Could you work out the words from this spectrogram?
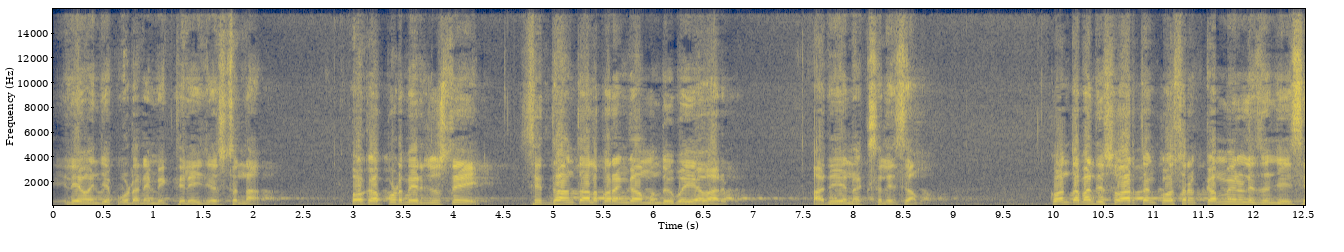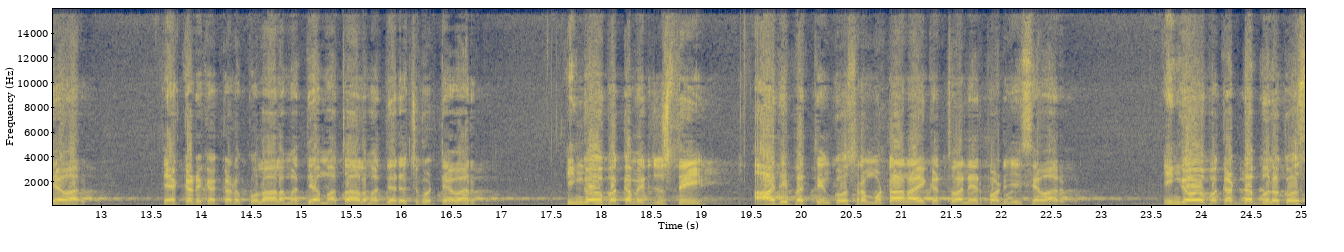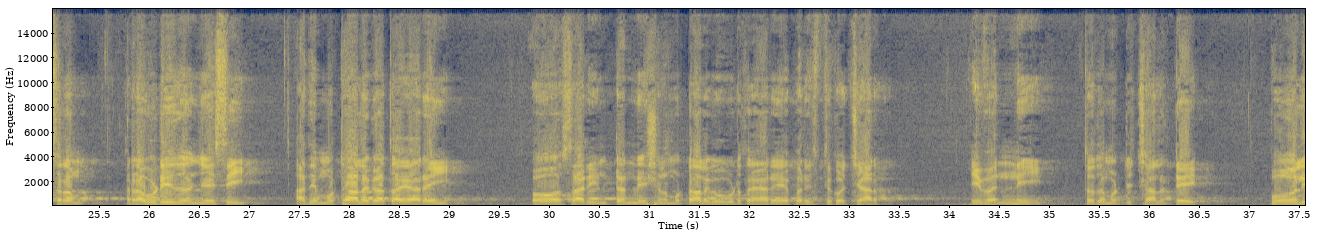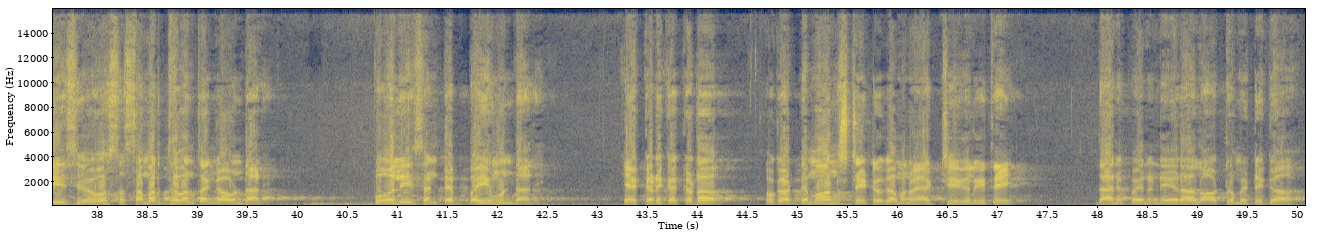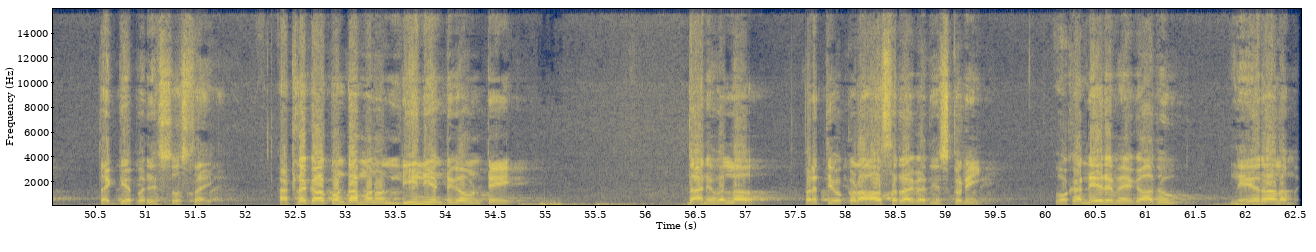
చేయలేమని చెప్పి కూడా నేను మీకు తెలియజేస్తున్నా. ఒకప్పుడు మీరు చూస్తే సిద్ధాంతాల పరంగా ముందుకు పోయేవారు. అదే నక్సలిజం. కొంతమంది స్వార్థం కోసం కమ్యూనలిజం చేసేవారు. ఎక్కడికక్కడ కులాల మధ్య మతాల మధ్య రెచ్చగొట్టేవారు. ఇంకో పక్క మీరు చూస్తే ఆధిపత్యం కోసం ముఠా నాయకత్వాన్ని ఏర్పాటు చేసేవారు. ఇంకో పక్క డబ్బుల కోసం రౌడీజం చేసి అది ముఠాలుగా తయారై ఓసారి ఇంటర్నేషనల్ ముఠాలుగా కూడా తయారయ్యే పరిస్థితికి వచ్చారు. ఇవన్నీ తుదముట్టించాలంటే పోలీసు వ్యవస్థ సమర్థవంతంగా ఉండాలి. పోలీస్ అంటే భయం ఉండాలి. ఎక్కడికక్కడ ఒక డెమాన్స్ట్రేటివ్గా మనం యాక్ట్ చేయగలిగితే దానిపైన నేరాలు ఆటోమేటిక్గా తగ్గే పరిస్థితి వస్తాయి. అట్లా కాకుండా మనం లీనియంట్గా ఉంటే దానివల్ల ప్రతి ఒక్కరు ఆసరాగా తీసుకొని ఒక నేరమే కాదు నేరాల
